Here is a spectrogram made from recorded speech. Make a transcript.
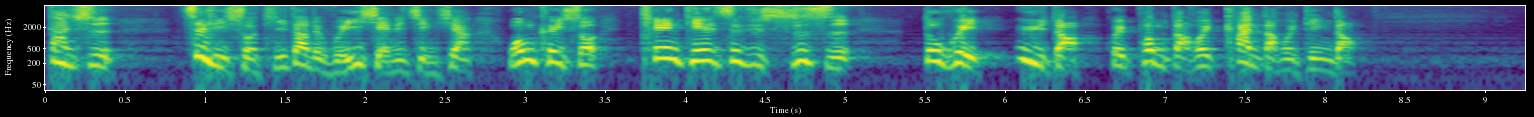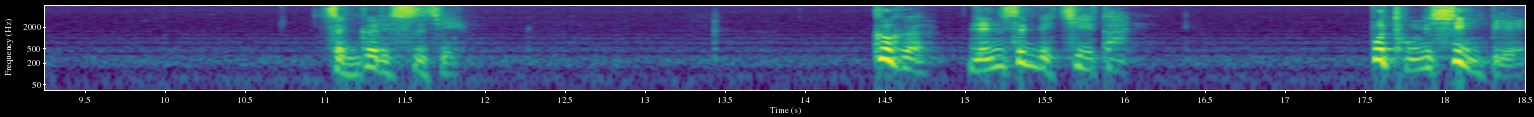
但是这里所提到的危险的景象，我们可以说天天甚至时时都会遇到、会碰到、会看到、会听到，整个的世界。各个人生的阶段，不同的性别，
